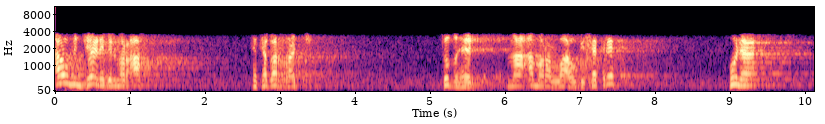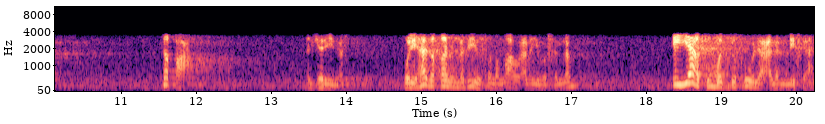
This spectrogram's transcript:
أو من جانب المرأة تتبرج تظهر ما أمر الله بستره هنا تقع الجريمة. ولهذا قال النبي صلى الله عليه وسلم إياكم والدخول على النساء.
